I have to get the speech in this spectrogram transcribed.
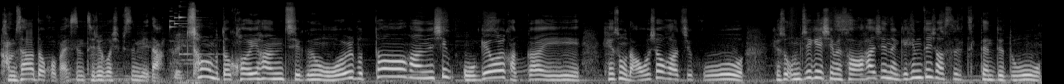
감사하다고 말씀드리고 싶습니다. 처음부터 거의 한 지금 5월부터 한 15개월 가까이 계속 나오셔가지고 계속 움직이시면서 하시는 게 힘드셨을 텐데도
